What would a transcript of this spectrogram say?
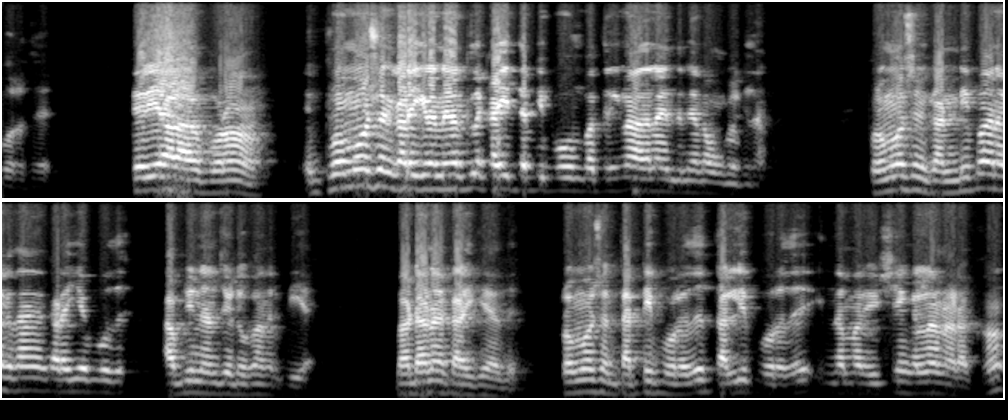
போறது. பெரிய ஆளாக போகிறோம் ப்ரொமோஷன் கிடைக்கிற நேரத்தில் கை தட்டி போகும் பார்த்தீங்களா அதெல்லாம் இந்த நேரம் உங்களுக்கு தான் ப்ரொமோஷன் கண்டிப்பாக எனக்கு தான் கிடைக்க போகுது அப்படின்னு நினச்சிட்டு உட்காந்துருப்பீங்க பட் ஆனால் கிடைக்காது. ப்ரொமோஷன் தட்டி போகிறது தள்ளி போகிறது இந்த மாதிரி விஷயங்கள்லாம் நடக்கும்.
